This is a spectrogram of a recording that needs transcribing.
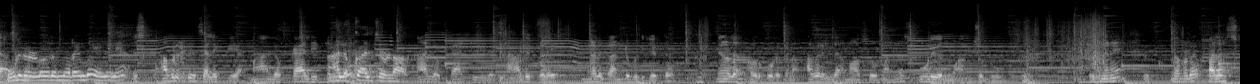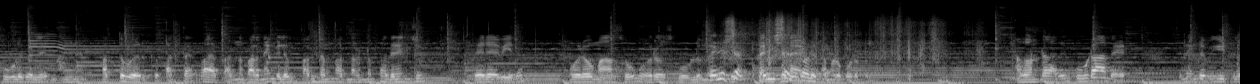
സ്കൂളിലുള്ളവരെന്ന് പറയുമ്പോൾ എങ്ങനെയാണ് അവർക്ക് സെലക്ട് ചെയ്യാം. ആ ലൊക്കാലിറ്റി ആ ലൊക്കാലിറ്റിയുള്ള ആ ലൊക്കാലിറ്റിയിൽ സാധുക്കളെ നിങ്ങൾ കണ്ടുപിടിച്ചിട്ട് നിങ്ങൾ അവർക്ക് കൊടുക്കണം. അവരെല്ലാ മാസവും വന്ന് സ്കൂളിൽ നിന്ന് വാങ്ങിച്ചു പോകും ഇങ്ങനെ നമ്മുടെ പല സ്കൂളുകളിലും അങ്ങനെ പത്ത് പേർക്ക് പത്ത് അന്ന് പറഞ്ഞെങ്കിലും പത്തും പന്ത്രണ്ടും പതിനഞ്ചും പേരെ വീതം ഓരോ മാസവും ഓരോ സ്കൂളിലും പെൻഷൻ, കൊടുക്കും. നമ്മൾ കൊടുക്കുന്നു അതുകൊണ്ട് അത് കൂടാതെ പിന്നെ എന്റെ വീട്ടിൽ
